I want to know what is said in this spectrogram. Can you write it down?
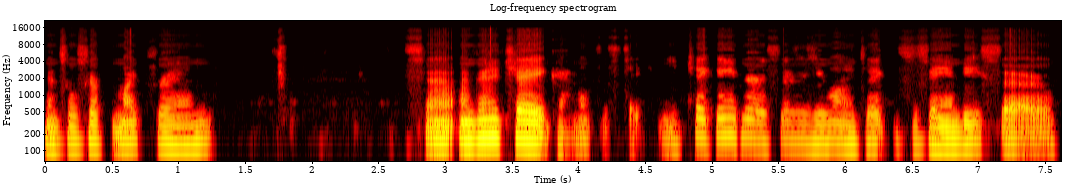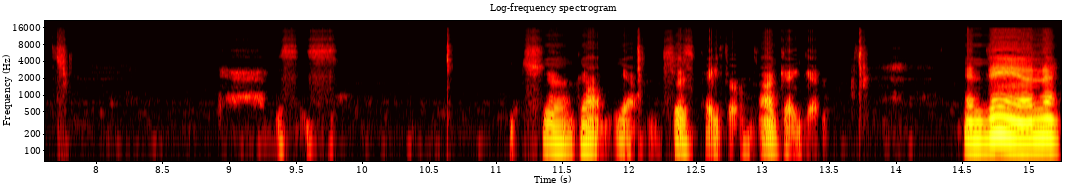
Pencils are my friend. So I'm going to take, I'll just take, you take any pair of scissors you want to take. This is Andy, so this is, sure, yeah, it says paper. Okay, good. And then,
